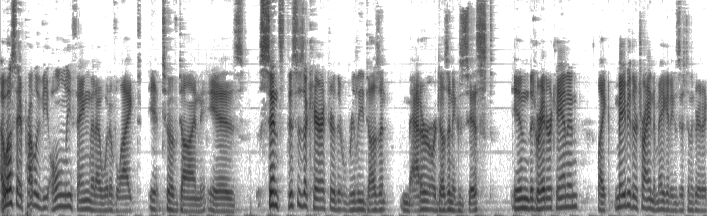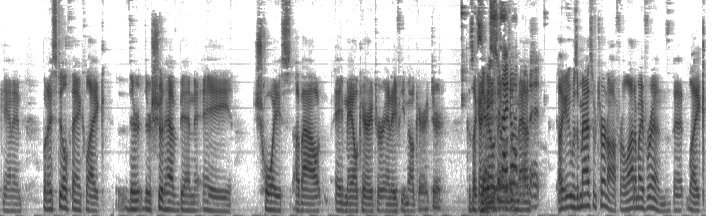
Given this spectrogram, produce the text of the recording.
I will say, probably the only thing that I would have liked it to have done is since this is a character that really doesn't matter or doesn't exist in the greater canon, like maybe they're trying to make it exist in the greater canon, but I still think like there there should have been a choice about a male character and a female character because like I know reason that I was a don't mass- own it. Like it was a massive turnoff for a lot of my friends that like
